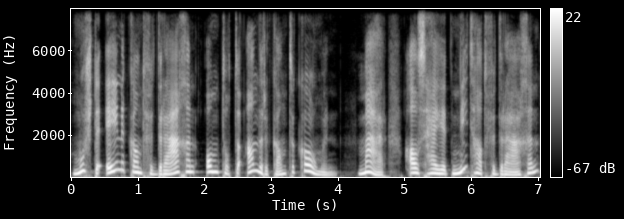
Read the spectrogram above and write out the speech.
moest de ene kant verdragen om tot de andere kant te komen. Maar als hij het niet had verdragen,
